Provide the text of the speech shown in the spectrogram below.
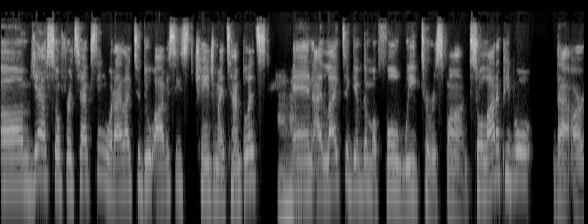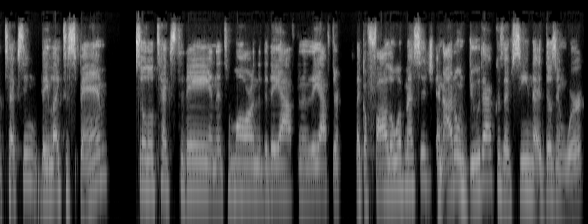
um yeah so for texting what i like to do obviously is change my templates mm-hmm. and i like to give them a full week to respond so a lot of people that are texting they like to spam so they'll text today and then tomorrow and then the day after and the day after like a follow up message. And I don't do that because I've seen that it doesn't work.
